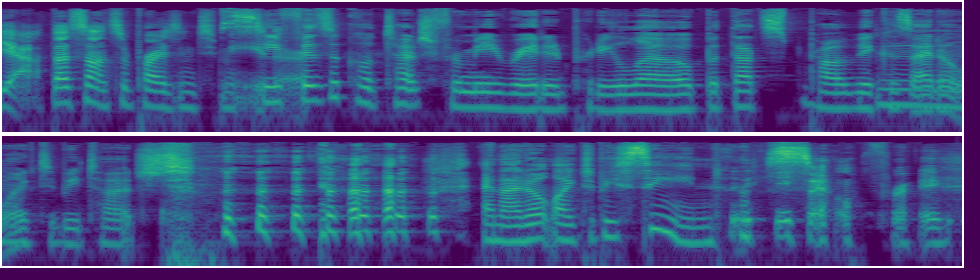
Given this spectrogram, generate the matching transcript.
yeah that's not surprising to me either. See, either physical touch for me rated pretty low, but that's probably because I don't Mm. like to be touched. and i don't like to be seen so right.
